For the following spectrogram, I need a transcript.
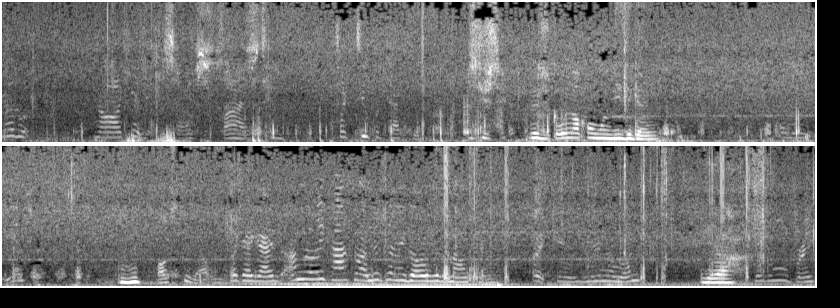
Yeah, but no, I can't do this house. It's too. It's like too protected. Just, just go knock on one of these again. Mhm. I'll just do that one. Okay, guys, I'm really fast, so I'm just gonna go over the mountain. Alright, Karen, we're gonna run. Yeah. Take a little break.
